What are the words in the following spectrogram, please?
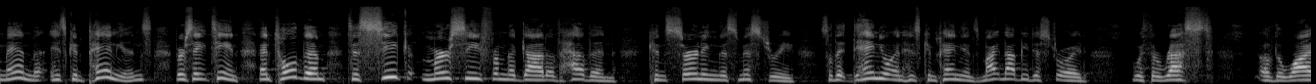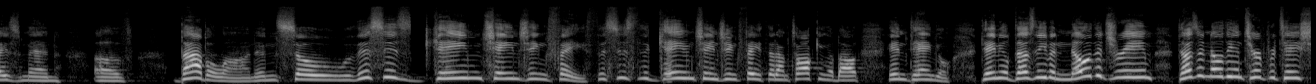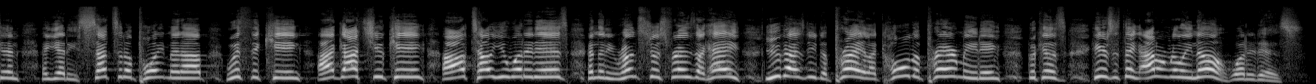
his companions, verse 18, and told them to seek mercy from the God of heaven concerning this mystery, so that Daniel and his companions might not be destroyed with the rest of the wise men of Babylon. And so this is game changing faith. This is the game changing faith that I'm talking about in Daniel. Daniel doesn't even know the dream, doesn't know the interpretation, and yet he sets an appointment up with the king. I got you, king. I'll tell you what it is. And then he runs to his friends, like, hey, you guys need to pray, like, hold a prayer meeting because here's the thing I don't really know what it is.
